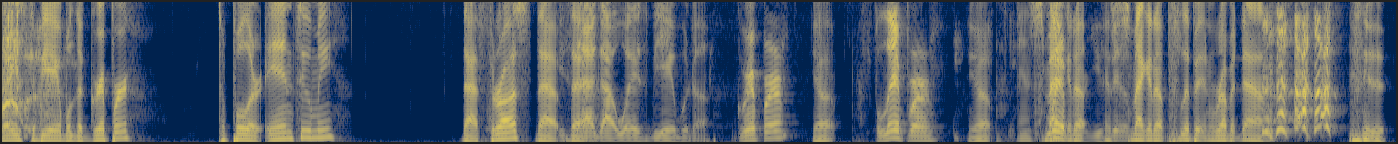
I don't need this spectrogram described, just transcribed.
ways to be able to grip her, to pull her into me. That thrust, that He said I that got ways to be able to grip her, yep, flip her, yep. and Smack flip it her, up, You and feel smack it up, flip it, and rub it down. me?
